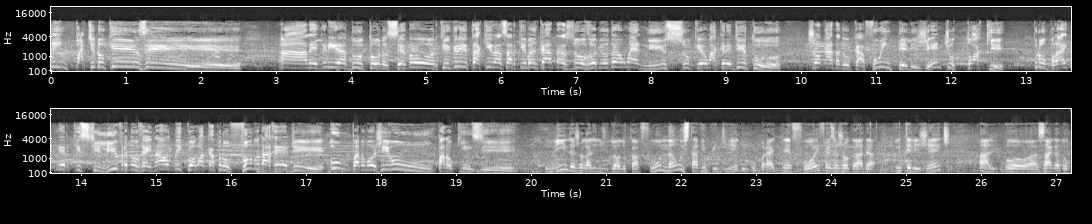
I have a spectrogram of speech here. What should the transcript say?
de empate no 15. Alegria do torcedor que grita aqui nas arquibancadas do Romildão. É nisso que eu acredito. Jogada do Cafu, inteligente o toque para o Breitner que se livra do Reinaldo e coloca para o fundo da rede. Um para o Mogi, um para o 15. Linda jogada individual do Cafu, não estava impedido. O Breitner foi, fez a jogada inteligente. A, a zaga do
